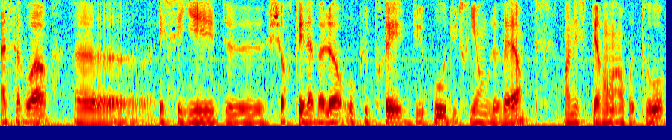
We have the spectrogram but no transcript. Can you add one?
à savoir euh, essayer de shorter la valeur au plus près du haut du triangle vert en espérant un retour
